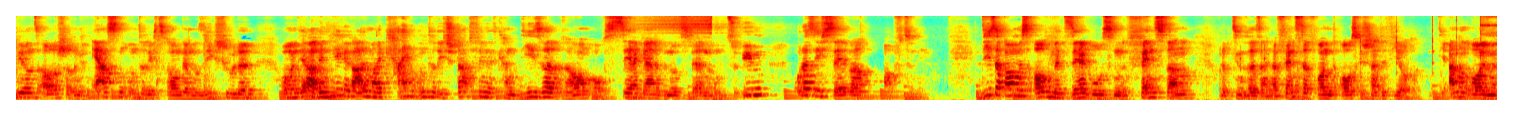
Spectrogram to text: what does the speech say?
Befinden wir uns auch schon im ersten Unterrichtsraum der Musikschule. Und ja, wenn hier gerade mal kein Unterricht stattfindet, kann dieser Raum auch sehr gerne benutzt werden, um zu üben oder sich selber aufzunehmen. Dieser Raum ist auch mit sehr großen Fenstern oder beziehungsweise einer Fensterfront ausgestattet, wie auch die anderen Räume,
